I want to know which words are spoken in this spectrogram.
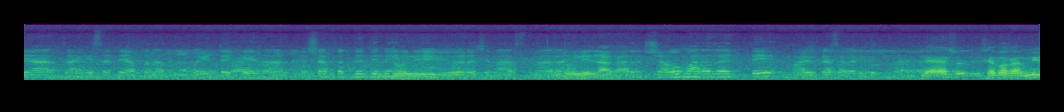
या जागेसाठी आपण अजून बैठक घेणार. कशा पद्धतीने दोन्ही- ही व्यूहरचना असणार दोन्ही आहे जागा. कारण शाहू महाराज आहेत ते महाविकास आघाडीकडून नाही असं हे बघा मी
